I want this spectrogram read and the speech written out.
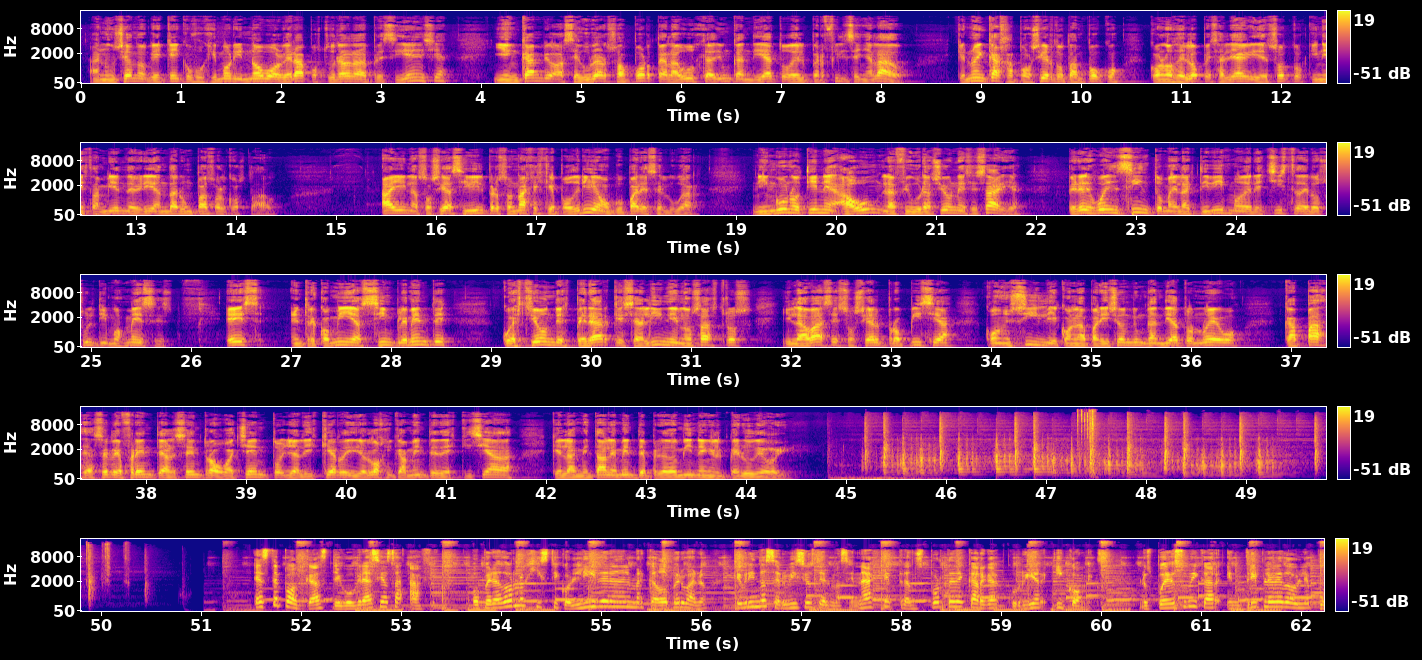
anunciando que Keiko Fujimori no volverá a postular a la presidencia y en cambio asegurar su aporte a la búsqueda de un candidato del perfil señalado, que no encaja, por cierto, tampoco con los de López Aliaga y de Soto, quienes también deberían dar un paso al costado. Hay en la sociedad civil personajes que podrían ocupar ese lugar. Ninguno tiene aún la figuración necesaria, pero es buen síntoma el activismo derechista de los últimos meses. Es, entre comillas, simplemente Cuestión de esperar que se alineen los astros y la base social propicia concilie con la aparición de un candidato nuevo capaz de hacerle frente al centro aguachento y a la izquierda ideológicamente desquiciada que lamentablemente predomina en el Perú de hoy. Este podcast llegó gracias a AFE, operador logístico líder en el mercado peruano que brinda servicios de almacenaje, transporte de carga, courier y cómics. Los puedes ubicar en www.afe.pe.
